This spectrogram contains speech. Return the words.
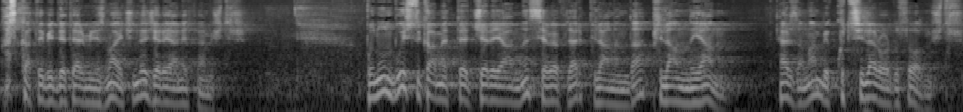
kas katı bir determinizma içinde cereyan etmemiştir. Bunun bu istikamette cereyanını sebepler planında planlayan her zaman bir kutsiler ordusu olmuştur.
